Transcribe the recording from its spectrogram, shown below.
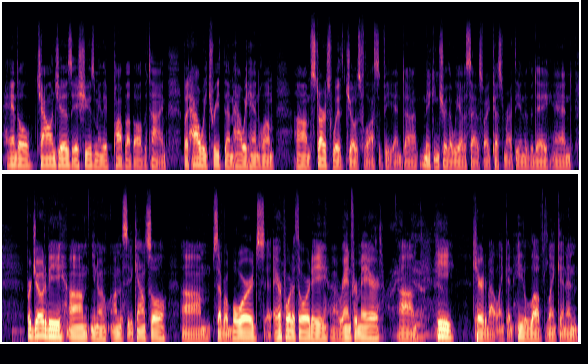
handle challenges, issues. I mean, they pop up all the time, but how we treat them, how we handle them, um, starts with Joe's philosophy and uh, making sure that we have a satisfied customer at the end of the day. And for Joe to be, um, you know, on the city council, um, several boards, airport authority, uh, ran for mayor. Right. Um, yeah. He cared about Lincoln. He loved Lincoln, and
